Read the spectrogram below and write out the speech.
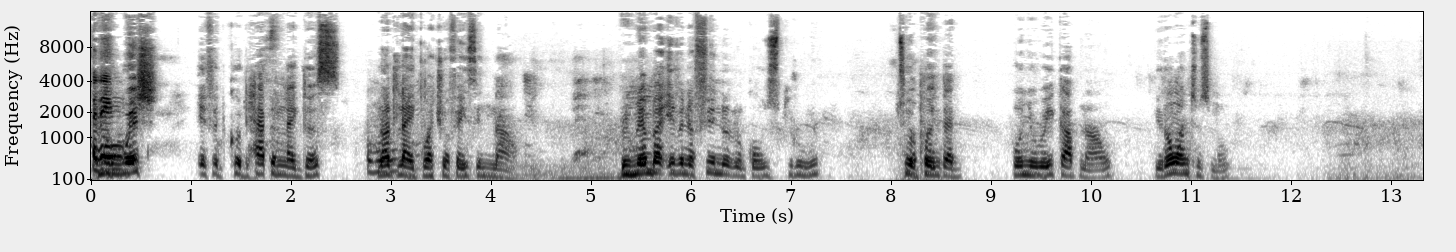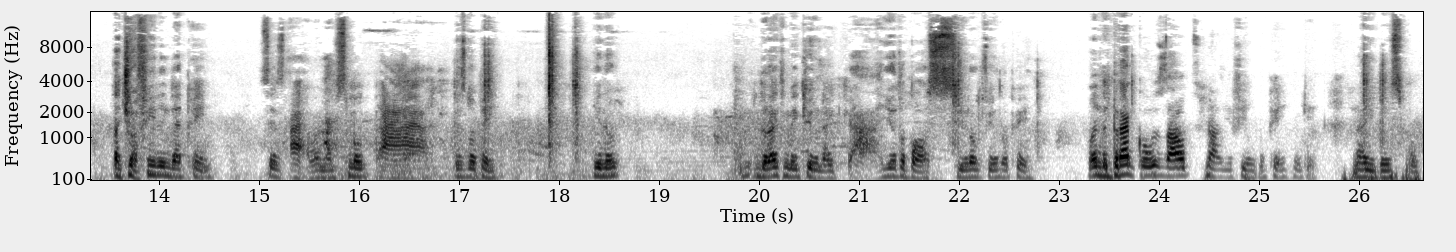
But you then wish if it could happen like this, mm-hmm. not like what you're facing now. Remember, even a funeral goes through to a point that when you wake up now, you don't want to smoke, but you're feeling that pain. says, ah, when I smoke, ah, there's no pain. You know? They like to make you like, ah, you're the boss, you don't feel the pain. When the drug goes out, now you feel the pain. Okay, now you go smoke.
